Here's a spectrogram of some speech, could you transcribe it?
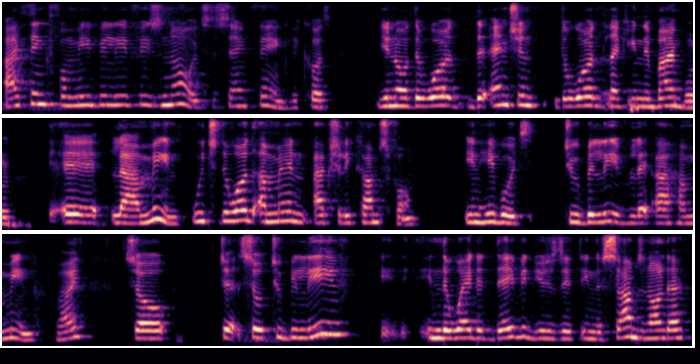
I think for me, belief is no, it's the same thing because, you know, the word, the ancient, the word like in the Bible, uh, la'amin, which the word amen actually comes from. In Hebrew, it's to believe, le'ahamin, right? So to, so to believe in the way that David uses it in the Psalms and all that,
